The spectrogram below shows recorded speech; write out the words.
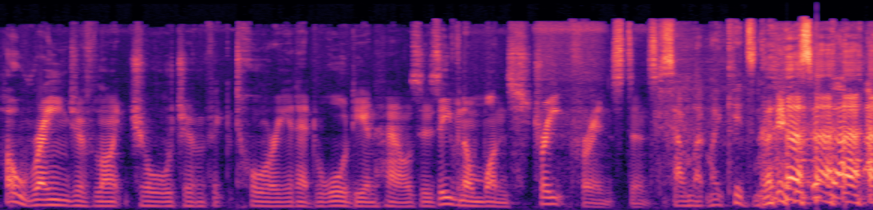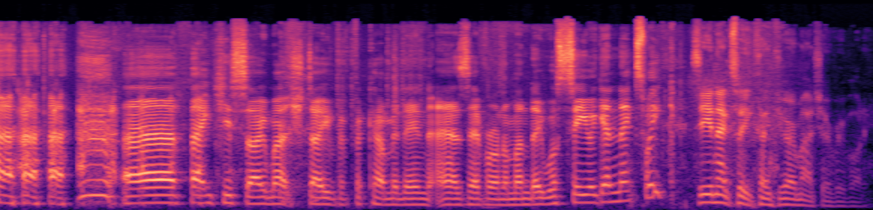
whole range of like Georgian, Victorian, Edwardian houses, even on one street, for instance. Sound like my kids' names. Uh, thank you so much, David, for coming in as ever on a Monday. We'll see you again next week. See you next week. Thank you very much, everybody.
